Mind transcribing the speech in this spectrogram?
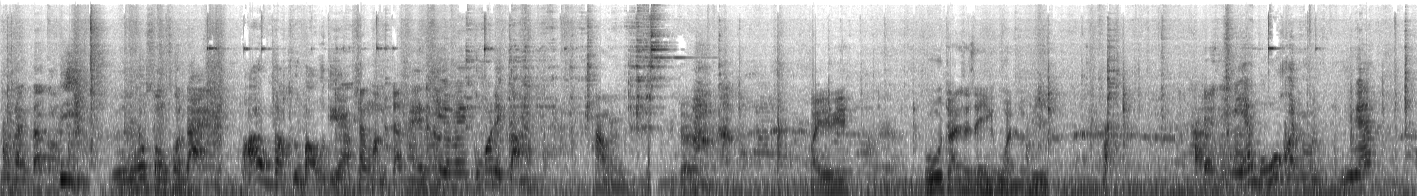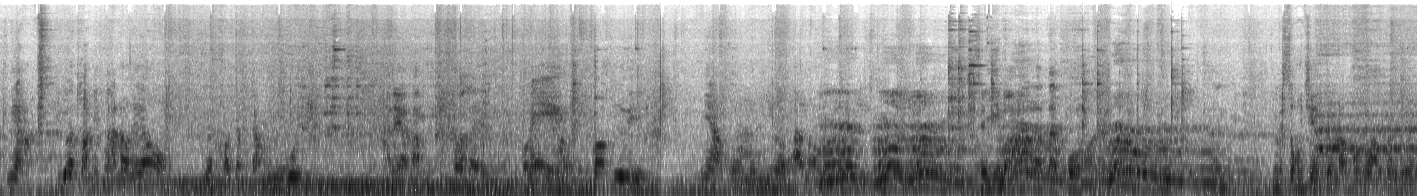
ดูช่างตากล้องพี่โอ้ทรงโคตรได้นะอ้าวเราคือเบาเถี่ยช่างหม่ำจัดให้นะครับเชี่ยไหมกูไม่ได้กอ้าวไม่เจอไปดิพี่กูจอยเสียงอ้วนเลยพี่ำนี่เมียกูกันมันนี่เมียเนี่ยยอดทอนอีกตันเราแล้วยอดเขาจังจังพูดอันนี้ครับก็อะไรไม่ก็คือเนี่ยโครงมันนี้เราตัดออก เสียยี่บอกว่าเราตัดโครงออกนะ มันทรงเฉียงจนเราบอกว่าคนเลย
